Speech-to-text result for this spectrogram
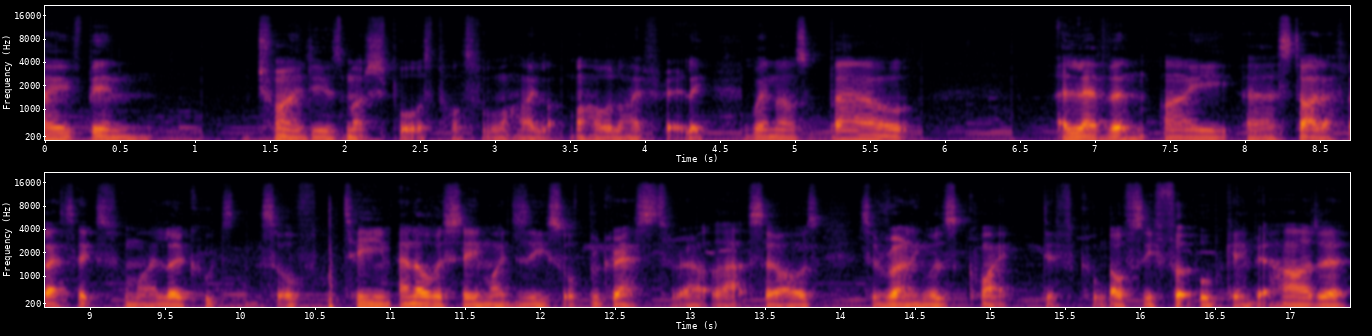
I've been trying to do as much sport as possible my whole, my whole life really. When I was about 11 I uh, started athletics for my local sort of team and obviously my disease sort of progressed throughout that so I was so running was quite difficult. Obviously football became a bit harder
